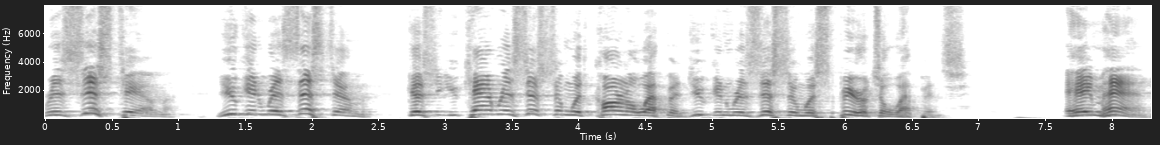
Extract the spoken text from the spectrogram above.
Resist him. You can resist him because you can't resist him with carnal weapons. You can resist him with spiritual weapons. Amen.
